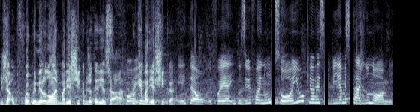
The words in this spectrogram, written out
Já foi o primeiro nome, Maria Chica Bijuterias. Já. Foi. Por que Maria Chica? Então, foi, inclusive foi num sonho que eu recebi a mensagem do nome.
